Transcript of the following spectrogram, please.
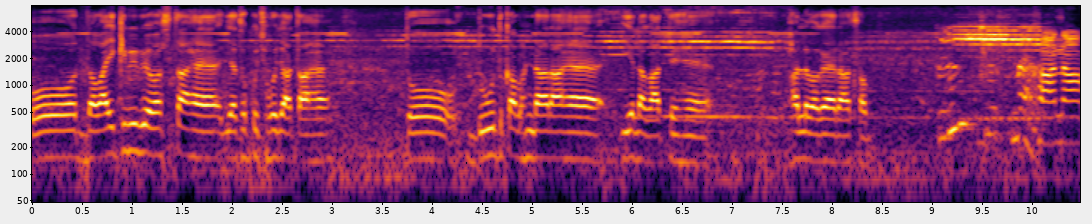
और दवाई की भी व्यवस्था है जैसे कुछ हो जाता है तो दूध का भंडारा है ये लगाते हैं फल वगैरह सब। खाना।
